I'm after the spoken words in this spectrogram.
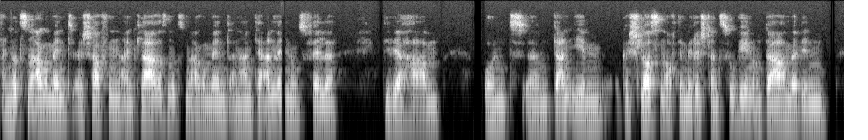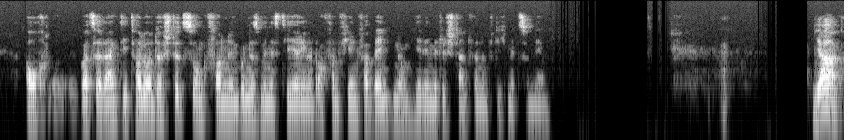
ein Nutzenargument äh, schaffen, ein klares Nutzenargument anhand der Anwendungsfälle, die wir haben und ähm, dann eben geschlossen auf den Mittelstand zugehen. Und da haben wir den auch Gott sei Dank die tolle Unterstützung von den Bundesministerien und auch von vielen Verbänden, um hier den Mittelstand vernünftig mitzunehmen. Ja,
